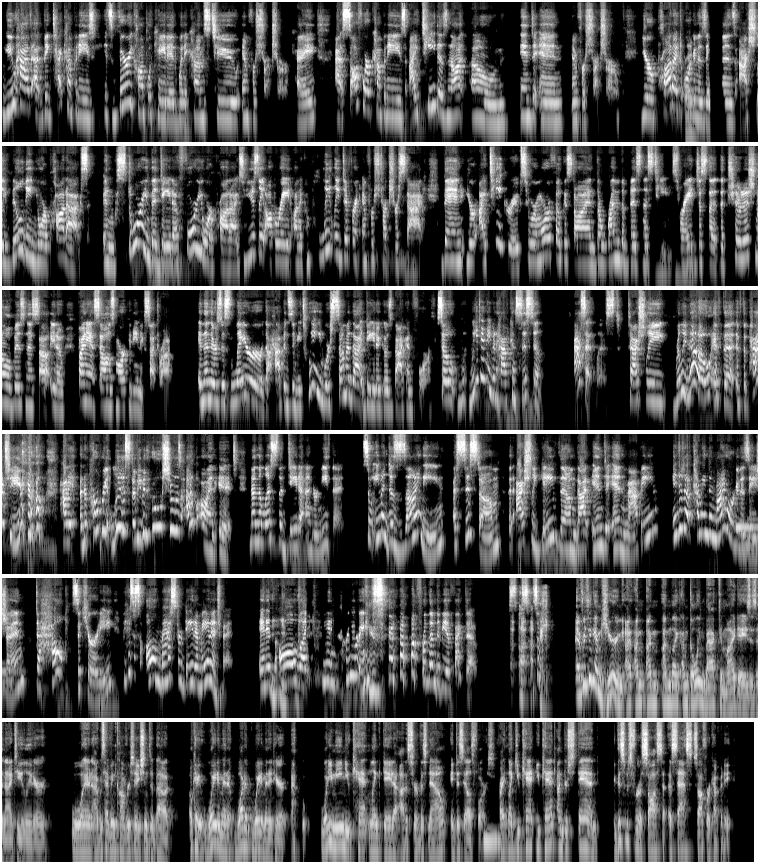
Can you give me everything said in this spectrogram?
you have at big tech companies, it's very complicated when it comes to infrastructure. Okay. At software companies, IT does not own end to end infrastructure. Your product right. Organizations actually building your products and storing the data for your products usually operate on a completely different infrastructure stack than your IT groups who are more focused on the run the business teams, right? Just the, the traditional business, uh, you know, finance, sales, marketing, etc. And then there's this layer that happens in between where some of that data goes back and forth. So we didn't even have consistent asset list to actually really know if the if the patching had an appropriate list of even who shows up on it. Nonetheless the data underneath it. So even designing a system that actually gave them that end-to-end mapping ended up coming to my organization to help security because it's all master data management. And it's all like creating pre-rings for them to be effective. So, everything I'm hearing, I, I'm I'm I'm like I'm going back to my days as an IT leader when I was having conversations about okay, wait a minute, what? Wait a minute here. What do you mean you can't link data out of ServiceNow into Salesforce, mm-hmm. right? Like you can't you can't understand. Like this was for a SaaS a SaaS software company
